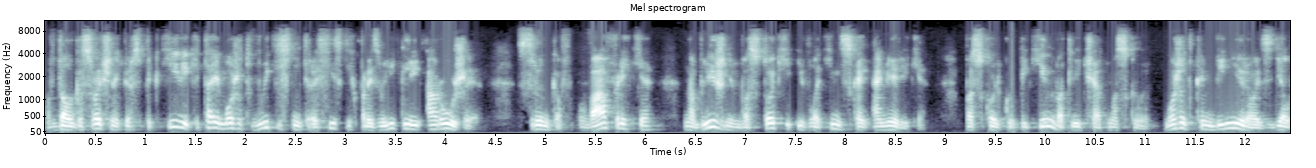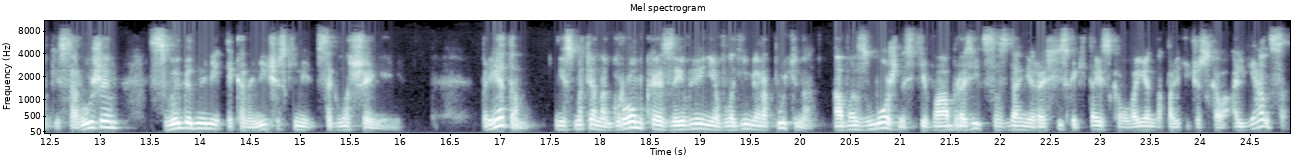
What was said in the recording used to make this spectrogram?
В долгосрочной перспективе Китай может вытеснить российских производителей оружия с рынков в Африке, на Ближнем Востоке и в Латинской Америке, поскольку Пекин, в отличие от Москвы, может комбинировать сделки с оружием с выгодными экономическими соглашениями. При этом несмотря на громкое заявление Владимира Путина о возможности вообразить создание российско-китайского военно-политического альянса,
